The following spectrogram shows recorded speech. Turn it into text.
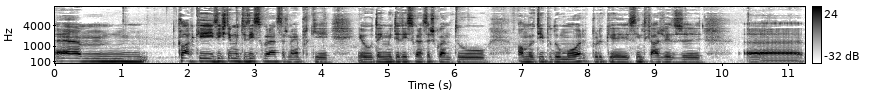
Um, claro que existem muitas inseguranças, não é? Porque eu tenho muitas inseguranças quanto ao meu tipo de humor, porque sinto que às vezes. Uh,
